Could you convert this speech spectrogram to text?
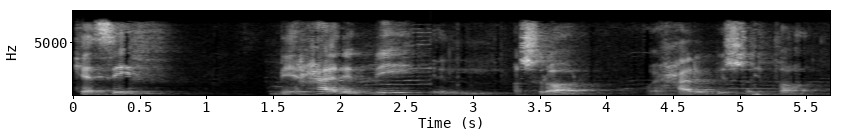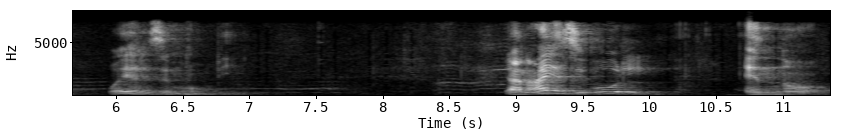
كسيف بيحارب بيه الأشرار ويحارب بيه الشيطان ويهزمهم بيه. يعني عايز يقول إنه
